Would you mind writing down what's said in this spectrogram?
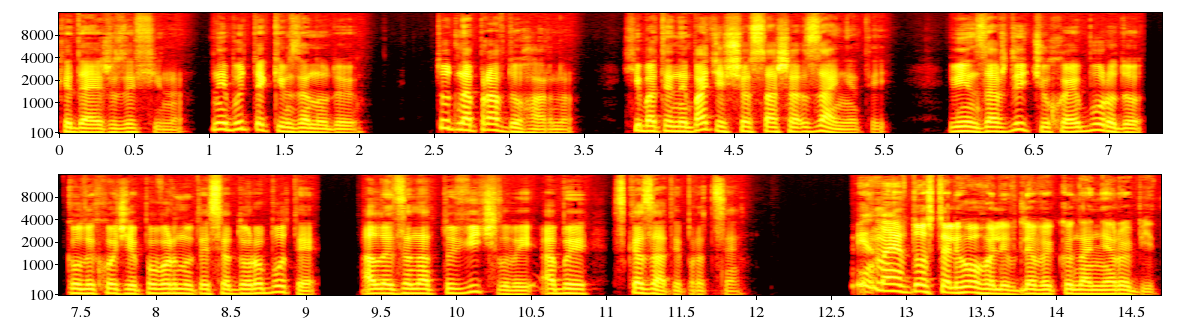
кидає Жозефіна, не будь таким занудою. Тут направду гарно. Хіба ти не бачиш, що Саша зайнятий? Він завжди чухає бороду, коли хоче повернутися до роботи, але занадто ввічливий, аби сказати про це. Він має вдосталь гоголів для виконання робіт,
